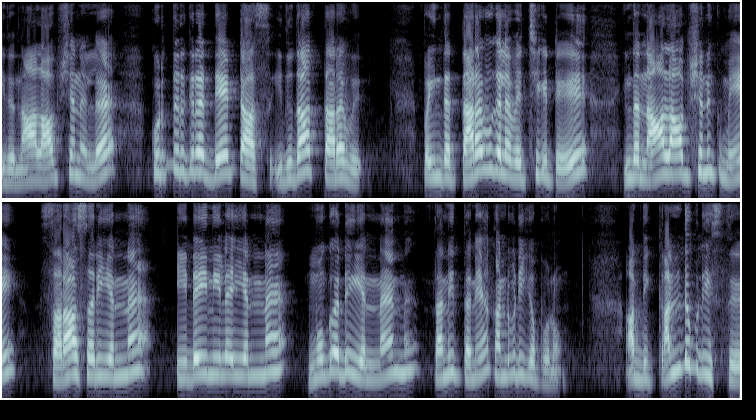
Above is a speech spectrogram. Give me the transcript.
இது நாலு ஆப்ஷன் இல்லை கொடுத்துருக்கிற டேட்டாஸ் இதுதான் தரவு. இப்போ இந்த தரவுகளை வச்சுக்கிட்டு இந்த நாலு ஆப்ஷனுக்குமே சராசரி என்ன இடைநிலை என்ன முகடு என்னன்னு தனித்தனியாக கண்டுபிடிக்க போகிறோம் அப்படி கண்டுபிடிச்சு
